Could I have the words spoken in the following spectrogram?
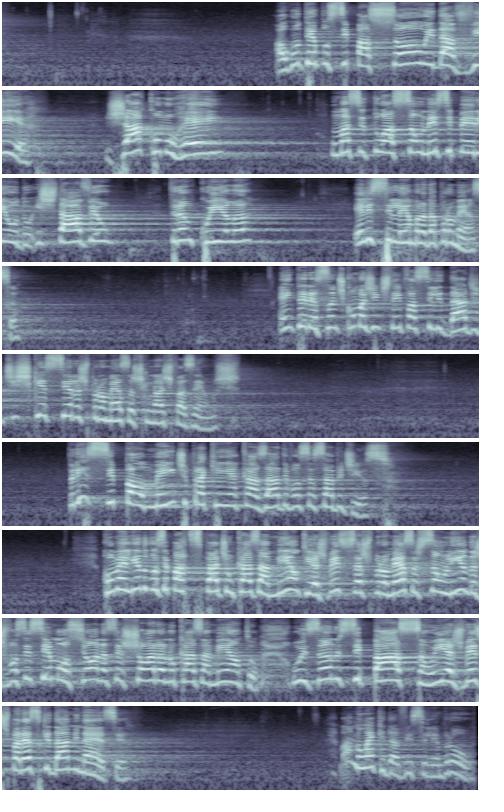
Algum tempo se passou e Davi, já como rei, uma situação nesse período estável, tranquila, ele se lembra da promessa. É interessante como a gente tem facilidade de esquecer as promessas que nós fazemos. Principalmente para quem é casado e você sabe disso. Como é lindo você participar de um casamento e às vezes as promessas são lindas, você se emociona, você chora no casamento. Os anos se passam e às vezes parece que dá amnésia. Mas não é que Davi se lembrou?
